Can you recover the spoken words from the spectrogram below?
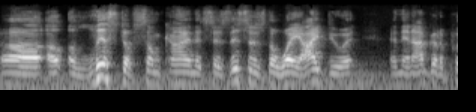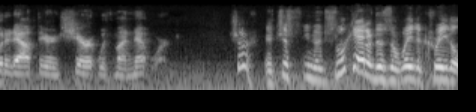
uh, a, a, list of some kind that says, this is the way I do it. And then I'm going to put it out there and share it with my network. Sure. It's just, you know, just look at it as a way to create. A,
